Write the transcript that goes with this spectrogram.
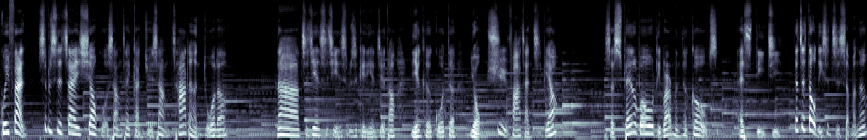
规范，是不是在效果上、在感觉上差的很多了？那这件事情是不是可以连接到联合国的永续发展指标 （Sustainable Development Goals）？S D G，那这到底是指什么呢？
